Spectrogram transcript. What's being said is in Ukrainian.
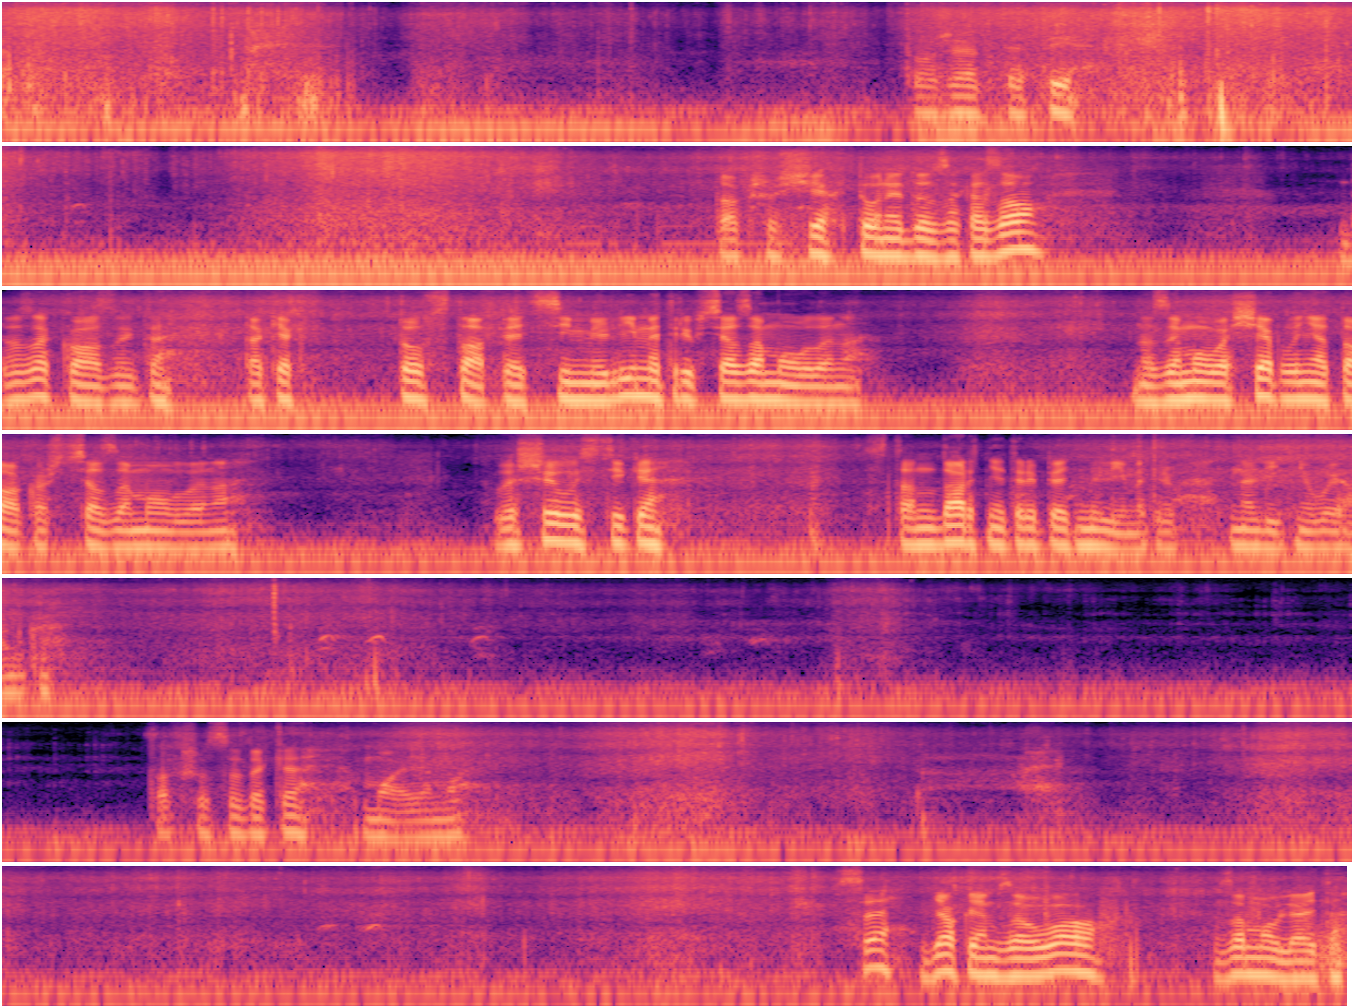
теж від п'яти. Так що ще хто не дозаказав, дозаказуйте. Так як товста 5-7 мм вся замовлена. На зимове щеплення також вся замовлена. Лишилось тільки стандартні 3-5 мм на літню виганку. Так що це таке маємо. Все, дякуємо за увагу. Замовляйте.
